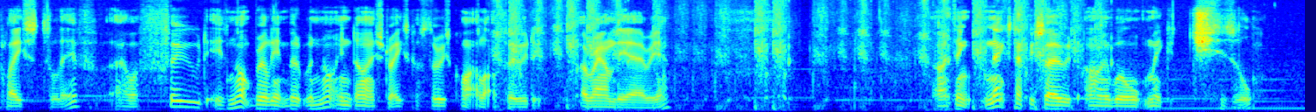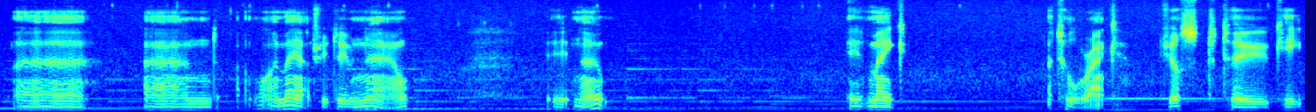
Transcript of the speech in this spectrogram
place to live. Our food is not brilliant but we're not in dire straits because there is quite a lot of food around the area. I think next episode I will make a chisel uh, and what I may actually do now it, no is make a tool rack just to keep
